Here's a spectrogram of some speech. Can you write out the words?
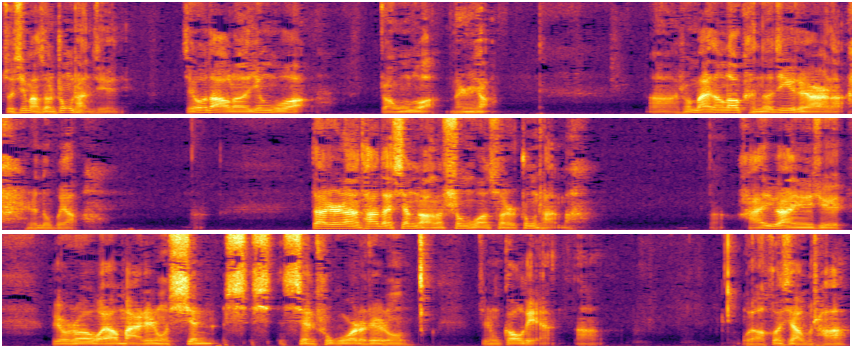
最起码算中产阶级。结果到了英国找工作没人要。啊，说麦当劳、肯德基这样的人都不要，但是呢，他在香港的生活算是中产吧，啊，还愿意去，比如说我要买这种现现现出锅的这种这种糕点啊，我要喝下午茶，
